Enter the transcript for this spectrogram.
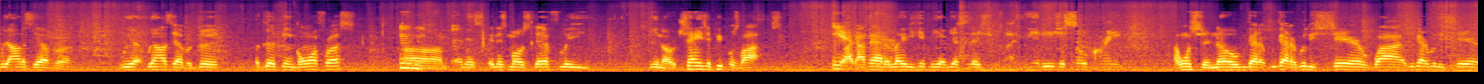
we honestly have a we, we honestly have a good a good thing going for us, Mhm. um, and it's and it's most definitely you know changing people's lives. yeah. Like I've had a lady hit me up yesterday. She was like, "Man, you're just so great. I want you to know we gotta we gotta really share why we gotta really share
